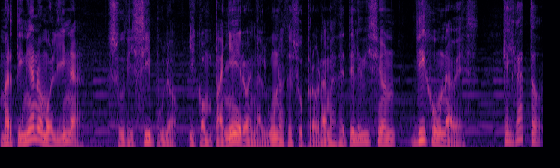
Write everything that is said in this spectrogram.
Martiniano Molina, su discípulo y compañero en algunos de sus programas de televisión, dijo una vez que el gato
